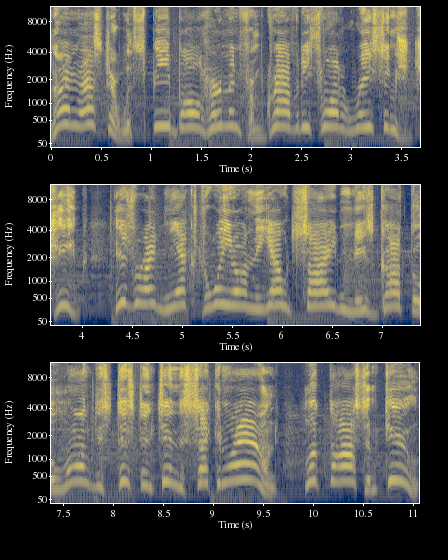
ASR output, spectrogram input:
I'm Lester with Speedball Hearman from Gravity Throttle Racing's Jeep. He's riding the extra weight on the outside and he's got the longest distance in the second round. Looked awesome, too.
